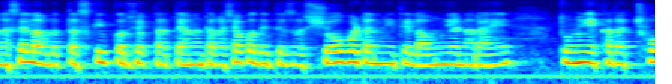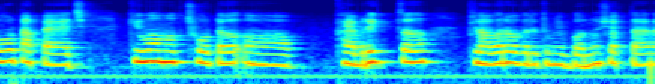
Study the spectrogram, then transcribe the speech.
नसेल आवडत तर स्किप करू शकतात त्यानंतर अशा पद्धतीचं शो बटन मी इथे लावून घेणार आहे. तुम्ही एखादा छोटा पॅच किंवा मग छोटं फॅब्रिकचं फ्लावर वगैरे तुम्ही बनवू शकतात.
